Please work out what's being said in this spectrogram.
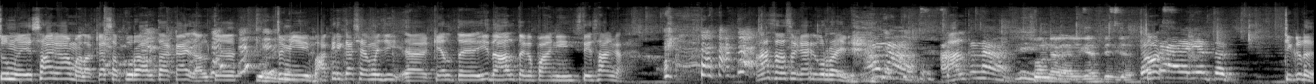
तुम्ही सांगा आम्हाला कसा पूर आलता काय झालं तुम्ही भाकरी कशा म्हणजे केलं तर इथं आलतं का पाणी? ते सांगा. असं असं काय करू राहिले? सोंडाळ्याला गेलं त्यांच्या तिकडं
